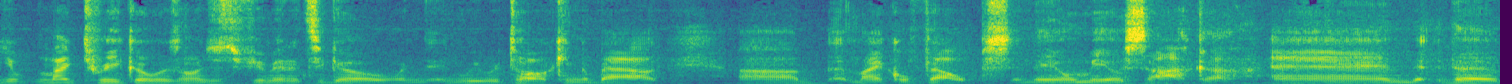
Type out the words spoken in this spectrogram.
you, Mike Tirico was on just a few minutes ago, and, and we were talking about uh, Michael Phelps and Naomi Osaka, and the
